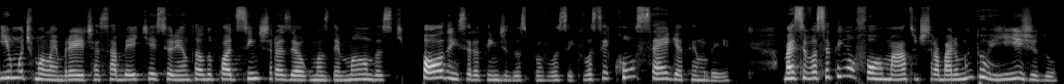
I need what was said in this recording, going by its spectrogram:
E um último lembrete é saber que esse orientando pode sim te trazer algumas demandas que podem ser atendidas por você, que você consegue atender. Mas se você tem um formato de trabalho muito rígido,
